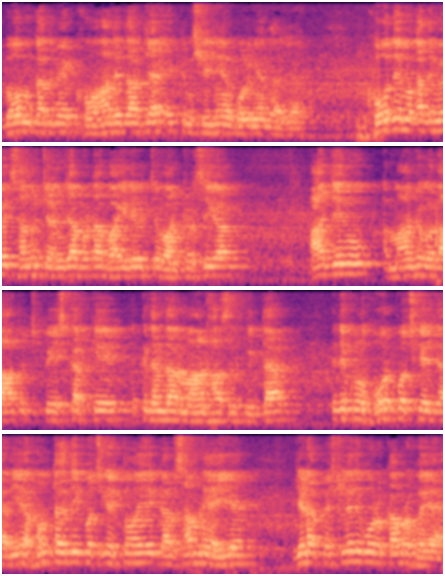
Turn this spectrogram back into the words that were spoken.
ਦੋ ਮੁਕੱਦਮੇ ਖੋਹਾਂ ਦੇ ਦਰਜ ਹੈ ਇੱਕ ਨਸ਼ੀਲੀਆਂ ਗੋਲੀਆਂ ਦਰਜ ਹੈ ਖੋਹ ਦੇ ਮੁਕੱਦਮੇ ਵਿੱਚ ਸਾਨੂੰ 54 ਬਟਾ 22 ਦੇ ਵਿੱਚ ਵਾਂਟਡ ਸੀਗਾ। ਅੱਜ ਇਹਨੂੰ ਮਾਨਯੋਗ ਅਦਾਲਤ ਵਿੱਚ ਪੇਸ਼ ਕਰਕੇ ਇੱਕ ਦਿਨ ਦਾ ਰਿਮਾਂਡ ਹਾਸਲ ਕੀਤਾ। ਇਹਦੇ ਕੋਲ ਹੋਰ ਪੁੱਛਗਿੱਛ ਜਾਰੀ ਹੈ ਹੁਣ ਤੱਕ ਦੀ ਪੁੱਛਗਿੱਛ ਤੋਂ ਇਹ ਗੱਲ ਸਾਹਮਣੇ ਆਈ ਹੈ, ਜਿਹੜਾ ਪਿਛਲੇ ਦੇ ਕੋਲ ਰਿਕਵਰ ਹੋਇਆ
